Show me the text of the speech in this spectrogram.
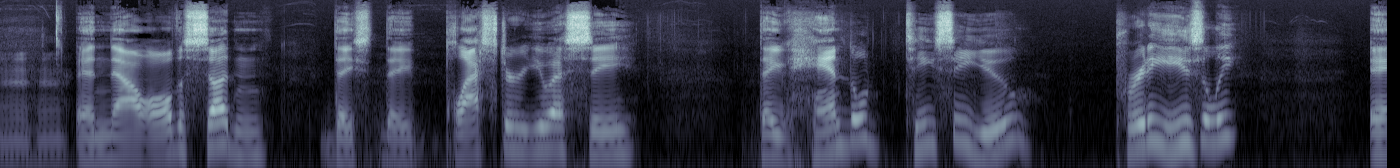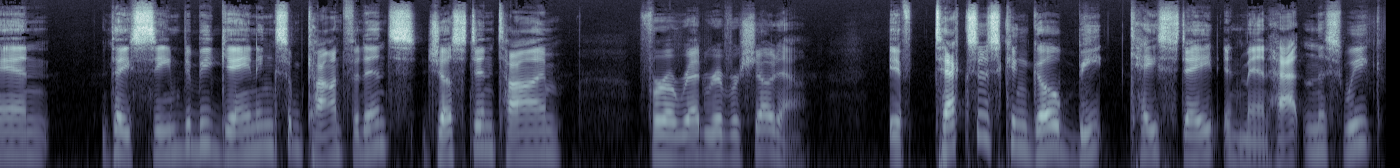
mm-hmm. and now all of a sudden they they plaster USC. They handled TCU pretty easily, and they seem to be gaining some confidence just in time for a Red River showdown. If Texas can go beat K State in Manhattan this week,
